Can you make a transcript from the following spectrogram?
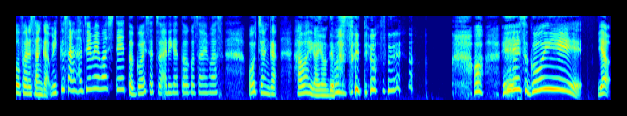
オーパルさんが、ミックさん、はじめまして、とご挨拶ありがとうございます。おーちゃんが、ハワイが読んでます、と言ってますね。あ、ええー、すごい。いや、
